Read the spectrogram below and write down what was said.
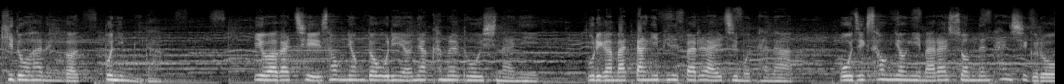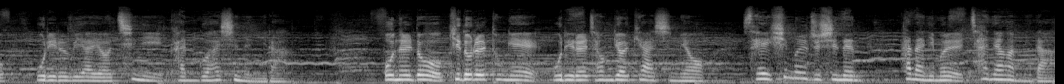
기도하는 것 뿐입니다. 이와 같이 성령도 우리 연약함을 도우시나니 우리가 마땅히 빌 바를 알지 못하나 오직 성령이 말할 수 없는 탄식으로 우리를 위하여 친히 간구하시느니라. 오늘도 기도를 통해 우리를 정결케 하시며 새 힘을 주시는 하나님을 찬양합니다.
